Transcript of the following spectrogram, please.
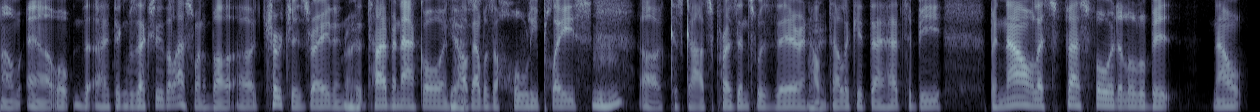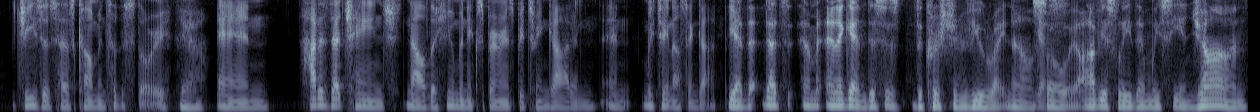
Um, uh, well, the, I think it was actually the last one about uh, churches, right, and the tabernacle, and how that was a holy place because God's presence was there, and how delicate that had to be. But now let's fast forward a little bit. Now Jesus has come into the story yeah. and how does that change now the human experience between God and and between us and God? Yeah, that, that's um, and again, this is the Christian view right now. Yes. So obviously, then we see in John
